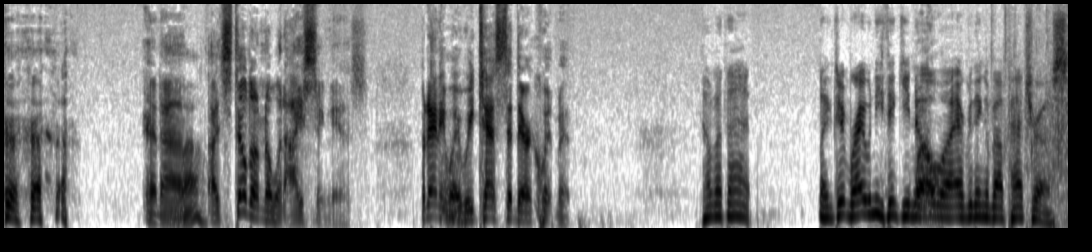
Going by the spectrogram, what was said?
and uh, Wow. I still don't know what icing is. But anyway, we tested their equipment. How about that? Like right when you think you know Well- uh, everything about Petros.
